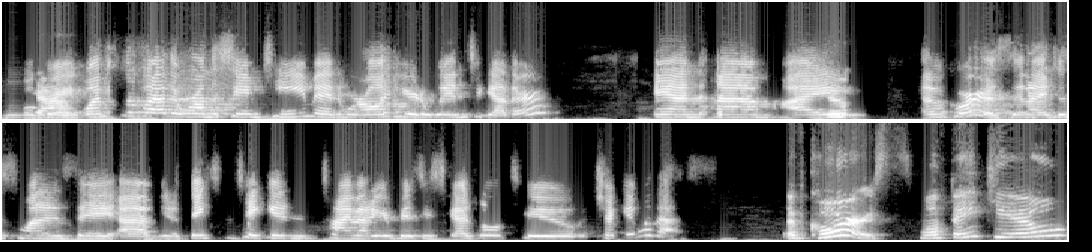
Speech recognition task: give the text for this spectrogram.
well Yeah. great well i'm so glad that we're on the same team and we're all here to win together and um, i Yep. Of course and i just wanted to say um, you know thanks for taking time out of your busy schedule to check in with us. Of course. Well thank you.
